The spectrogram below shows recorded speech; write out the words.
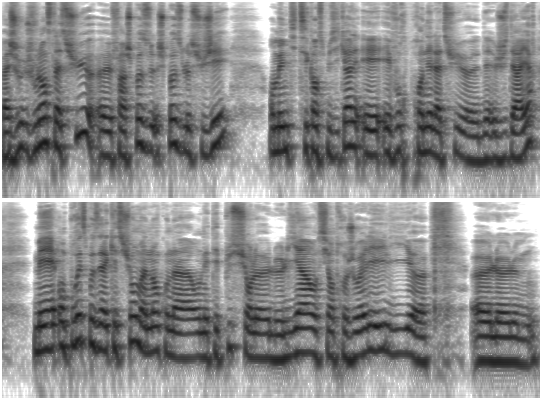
Bah, je, vous lance là-dessus, euh, enfin, je, pose, je pose le sujet, on met une petite séquence musicale, et, vous reprenez là-dessus euh, juste derrière. Mais on pourrait se poser la question, maintenant qu'on a, on était plus sur le, lien aussi entre Joël et Ellie, euh, le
